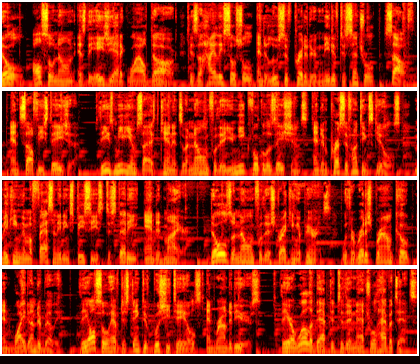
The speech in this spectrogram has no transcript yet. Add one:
Dhole, also known as the Asiatic wild dog, is a highly social and elusive predator native to Central, South, and Southeast Asia. These medium-sized canids are known for their unique vocalizations and impressive hunting skills, making them a fascinating species to study and admire. Dholes are known for their striking appearance, with a reddish-brown coat and white underbelly. They also have distinctive bushy tails and rounded ears. They are well adapted to their natural habitats,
